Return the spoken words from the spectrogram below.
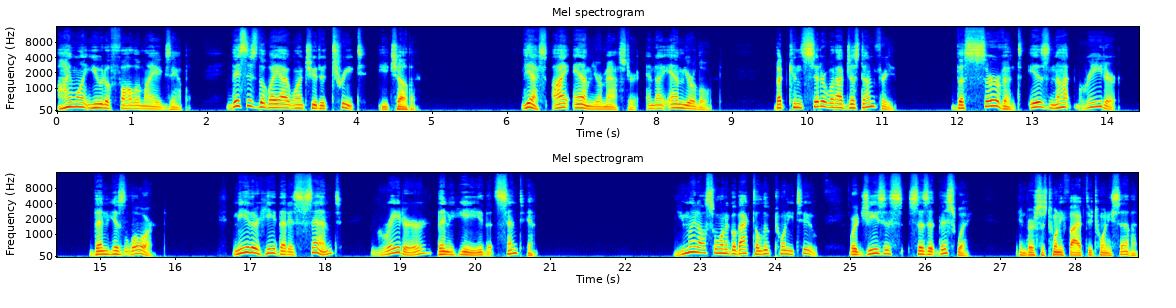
I want you to follow my example. This is the way I want you to treat each other. Yes, I am your master and I am your Lord. But consider what I've just done for you. The servant is not greater than his Lord, neither he that is sent greater than he that sent him. You might also want to go back to Luke 22, where Jesus says it this way in verses 25 through 27.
